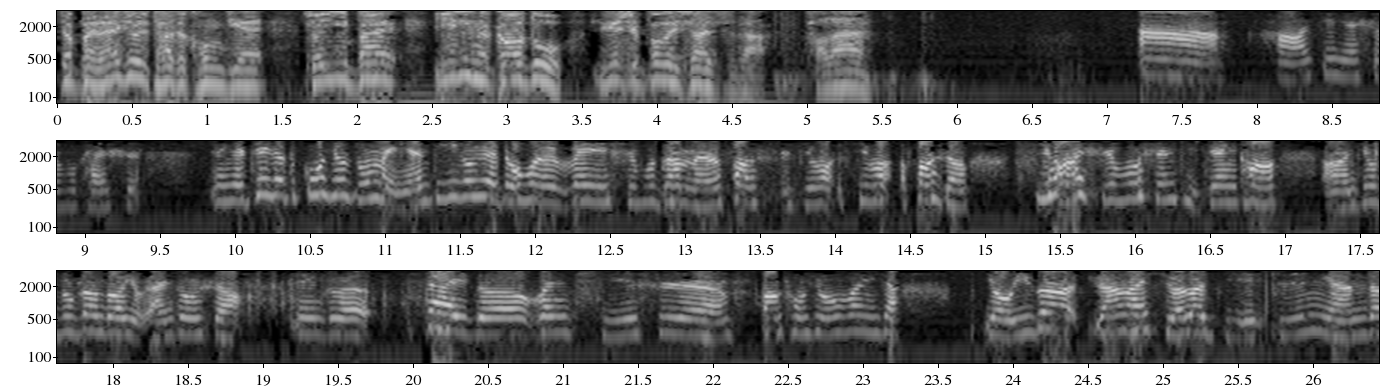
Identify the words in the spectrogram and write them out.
这本来就是它的空间，所以一般一定的高度，鱼是不会摔死的。好了，啊，好，谢谢师傅开示。那个这个共修组每年第一个月都会为师傅专门放食，希望希望放生，希望师傅身体健康，嗯、救助更多有缘众生。那个下一个问题是帮同学问一下，有一个原来学了几十年的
